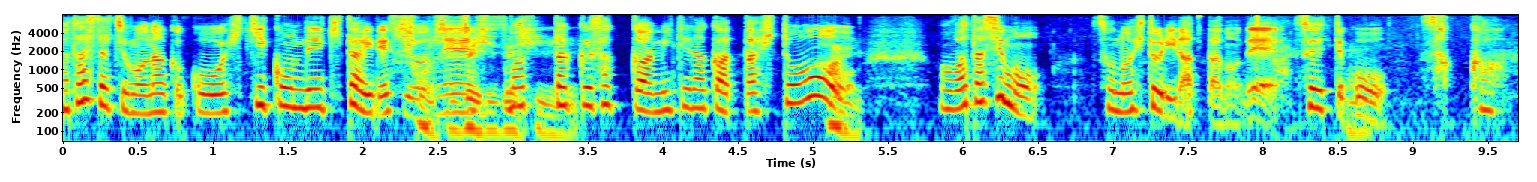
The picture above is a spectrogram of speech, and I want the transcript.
私たちもなんかこう引き込んでいきたいですよね。全くサッカー見てなかった人を、はい。まあ私もその一人だったので、そうやってこう、サッカー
